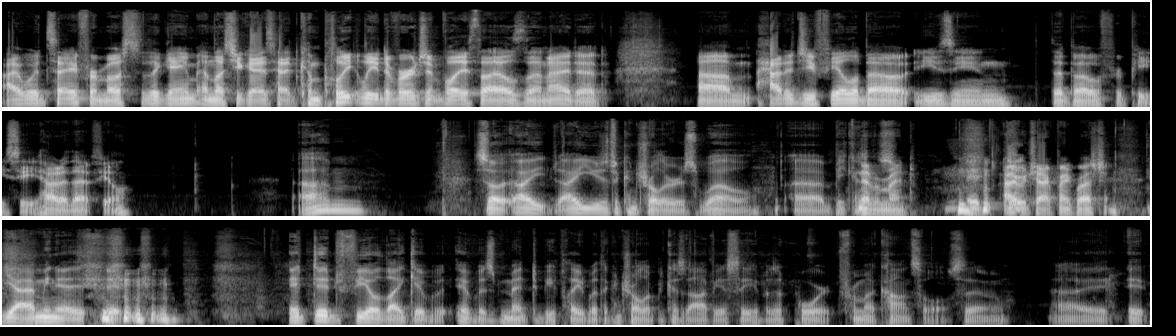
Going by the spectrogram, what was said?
I would say, for most of the game, unless you guys had completely divergent playstyles than I did. Um, how did you feel about using the bow for PC? How did that feel? um, so I I used a controller as well. Uh, because Never mind. It, I retract my question. yeah, I mean it. it it did feel like it it was meant to be played with a controller because obviously it was a port from a console. So uh, it, it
